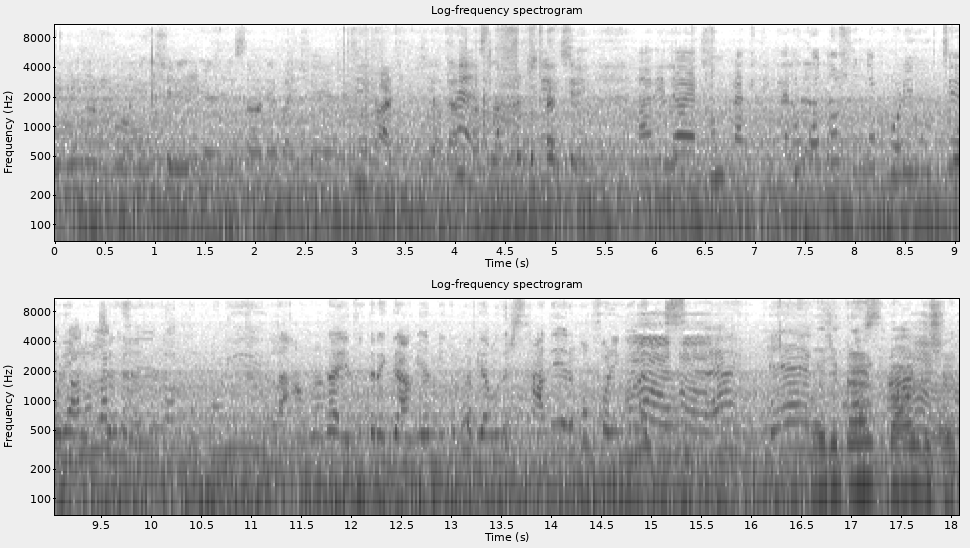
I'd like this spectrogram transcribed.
বিভিন্ন মানে ইসের রিসর্টে বা আর্টিফিশিয়াল গাছ হ্যাঁ, লাগানো থাকে আর এটা একদম প্রাকৃতিক। এখন কত সুন্দর ফড়িং উঠছে ভালো লাগছে হ্যাঁ। কত ফড়িং আল্লাহ, আমরা না এর ভিতরে আমি আর মিতু ভাবি আমাদের ছাদে এরকম ফরিং লাগছে হ্যাঁ। হ্যাঁ ওই যে গ্র্যান্ড বাউল রিসোর্ট।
